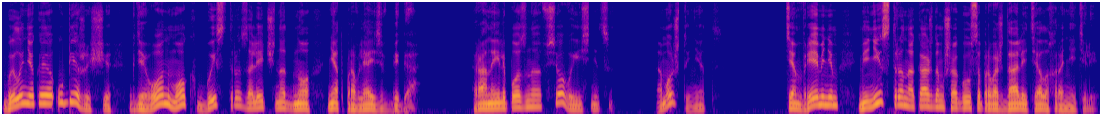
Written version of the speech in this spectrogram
было некое убежище, где он мог быстро залечь на дно, не отправляясь в бега. Рано или поздно все выяснится. А может и нет. Тем временем министра на каждом шагу сопровождали телохранители.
